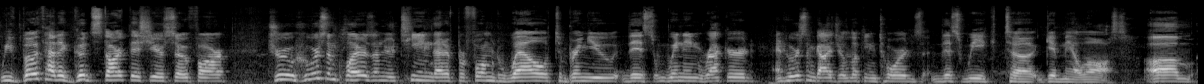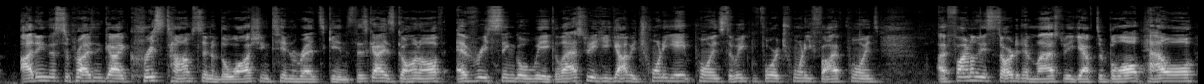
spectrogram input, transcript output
We've both had a good start this year so far. Drew, who are some players on your team that have performed well to bring you this winning record, and who are some guys you're looking towards this week to give me a loss? Um, I think the surprising guy, Chris Thompson of the Washington Redskins. This guy's gone off every single week. Last week he got me 28 points. The week before, 25 points. I finally started him last week after Bilal Powell.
